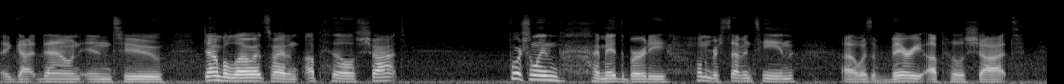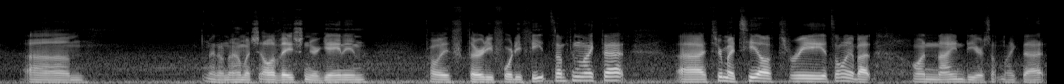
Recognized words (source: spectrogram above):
It got down into down below it, so I had an uphill shot. Fortunately, I made the birdie. Hole number 17, uh, was a very uphill shot. Um, I don't know how much elevation you're gaining, probably 30, 40 feet, something like that. Uh, I threw my TL3, it's only about 190 or something like that.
